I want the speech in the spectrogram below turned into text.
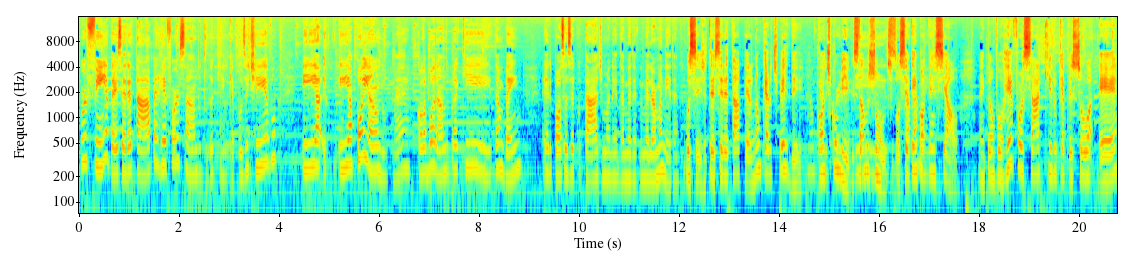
por fim, a terceira etapa é reforçando tudo aquilo que é positivo e, e apoiando, né? colaborando para que também ele possa executar de maneira, da da melhor maneira. Ou seja, a terceira etapa é não quero te perder. Não Conte te comigo, perder. estamos Isso, juntos. Você tem exatamente. potencial. Então vou reforçar aquilo que a pessoa é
